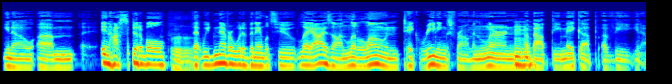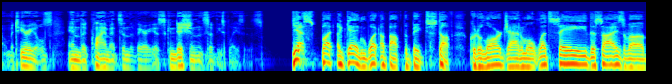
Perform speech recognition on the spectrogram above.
you know, um, inhospitable that we never would have been able to lay eyes on, let alone take readings from and learn about the makeup of the, you know, materials and the climates and the various conditions of these places. Yes, but again, what about the big stuff? Could a large animal, let's say the size of a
